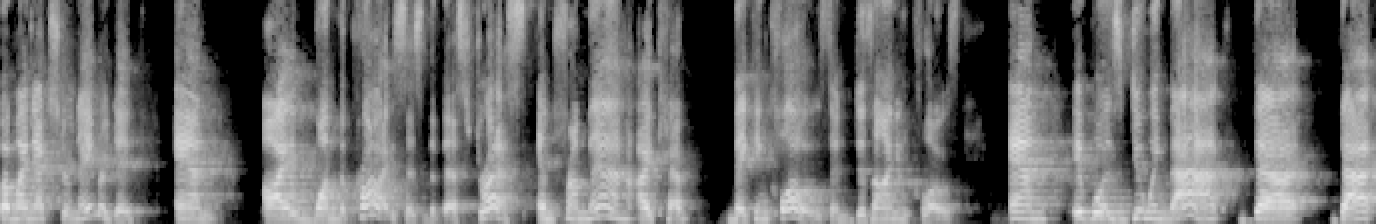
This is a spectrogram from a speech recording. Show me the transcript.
but my next door neighbor did. And I won the prize as the best dress. And from then, I kept making clothes and designing clothes. And it was doing that that that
